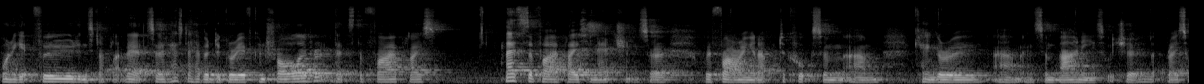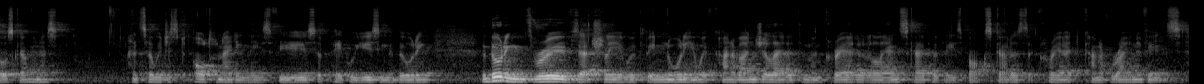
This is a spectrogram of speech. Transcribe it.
want to get food and stuff like that. So it has to have a degree of control over it. That's the fireplace. That's the fireplace in action. So we're firing it up to cook some um, kangaroo um, and some barneys, which are racehorse goannas. And so we're just alternating these views of people using the building the building's roofs, actually, we've been naughty and we've kind of undulated them and created a landscape of these box gutters that create kind of rain events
